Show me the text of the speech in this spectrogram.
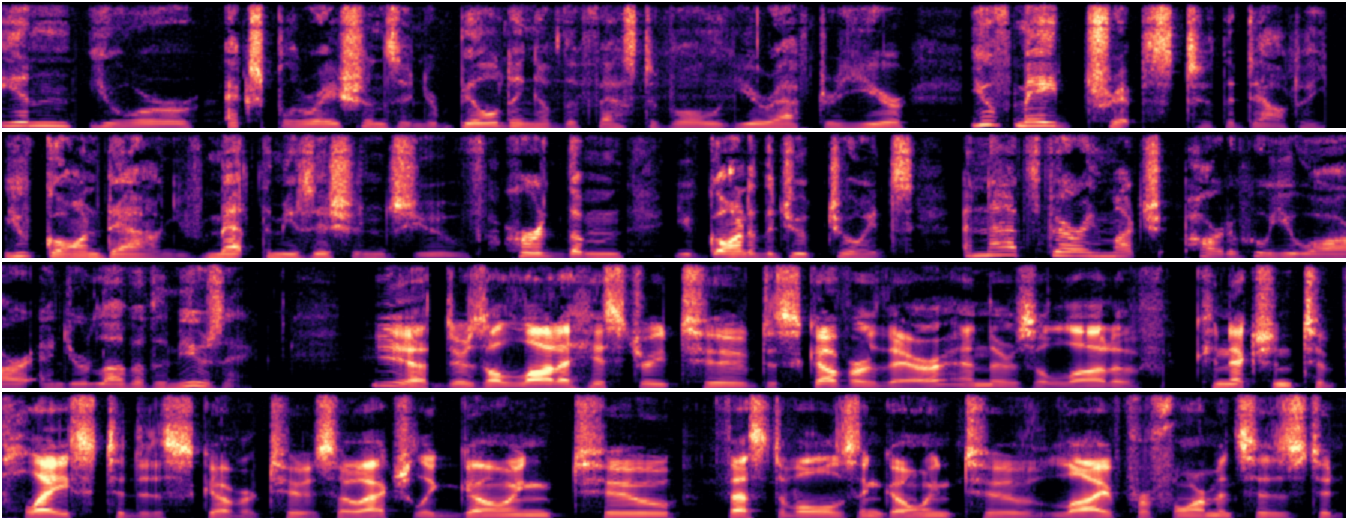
in your explorations and your building of the festival year after year, you've made trips to the Delta. You've gone down, you've met the musicians, you've heard them, you've gone to the juke joints, and that's very much part of who you are and your love of the music. Yeah, there's a lot of history to discover there, and there's a lot of connection to place to discover too. So, actually, going to festivals and going to live performances, to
